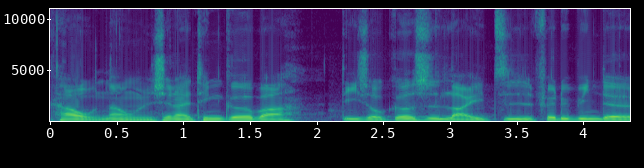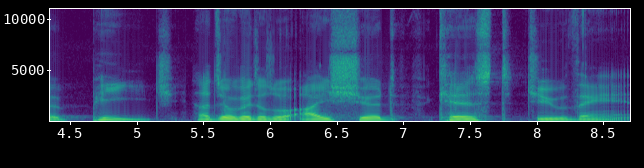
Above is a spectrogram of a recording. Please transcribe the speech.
好，那我们先来听歌吧。第一首歌是来自菲律宾的 Peach，那这首歌叫做 I Should。Kissed you then.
